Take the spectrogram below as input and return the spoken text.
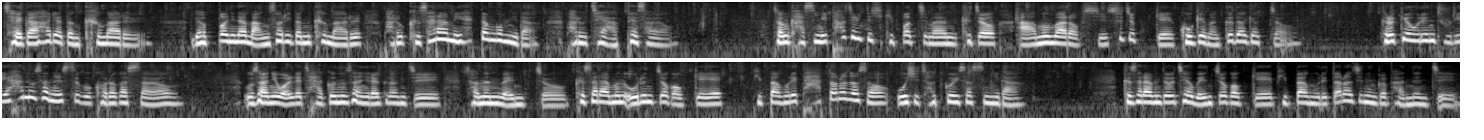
제가 하려던 그 말을 몇 번이나 망설이던 그 말을 바로 그 사람이 했던 겁니다. 바로 제 앞에서요. 전 가슴이 터질 듯이 기뻤지만 그저 아무 말 없이 수줍게 고개만 끄덕였죠. 그렇게 우린 둘이 한 우산을 쓰고 걸어갔어요. 우산이 원래 작은 우산이라 그런지 저는 왼쪽, 그 사람은 오른쪽 어깨에 빗방울이 다 떨어져서 옷이 젖고 있었습니다. 그 사람도 제 왼쪽 어깨에 빗방울이 떨어지는 걸 봤는지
